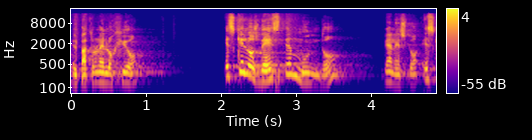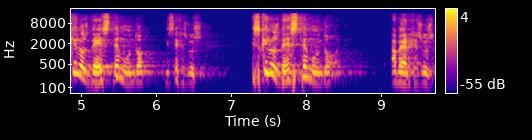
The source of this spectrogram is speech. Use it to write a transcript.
el patrón elogió, es que los de este mundo, vean esto, es que los de este mundo, dice Jesús, es que los de este mundo, a ver Jesús,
